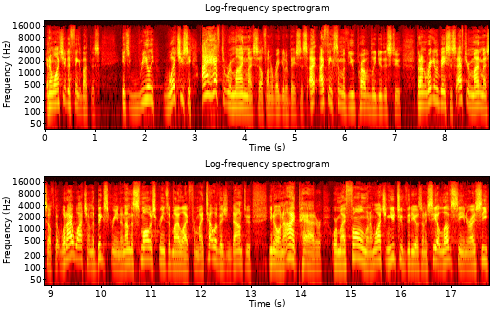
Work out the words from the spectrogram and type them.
And I want you to think about this. It's really what you see. I have to remind myself on a regular basis. I, I, think some of you probably do this too. But on a regular basis, I have to remind myself that what I watch on the big screen and on the smaller screens of my life, from my television down to you know, an iPad or, or my phone, when I'm watching YouTube videos and I see a love scene or I see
